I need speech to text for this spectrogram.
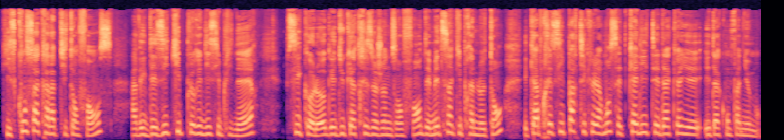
qui se consacrent à la petite enfance, avec des équipes pluridisciplinaires, psychologues, éducatrices de jeunes enfants, des médecins qui prennent le temps et qui apprécient particulièrement cette qualité d'accueil et, d'accompagnement.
